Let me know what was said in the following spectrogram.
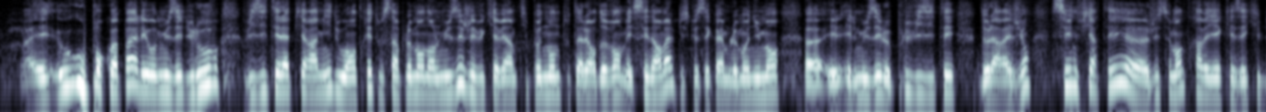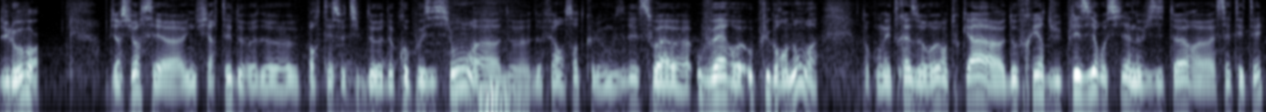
Ou, ou pourquoi pas aller au musée du Louvre, visiter la pyramide ou entrer tout simplement dans le musée. J'ai vu qu'il y avait un petit peu de monde tout à l'heure devant, mais c'est normal puisque c'est quand même le monument euh, et, et le musée le plus visité de la région. C'est une fierté euh, justement de travailler avec les équipes du Louvre. Bien sûr, c'est euh, une fierté de, de porter ce type de, de proposition, euh, de, de faire en sorte que le musée soit euh, ouvert au plus grand nombre. Donc on est très heureux en tout cas d'offrir du plaisir aussi à nos visiteurs cet été.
